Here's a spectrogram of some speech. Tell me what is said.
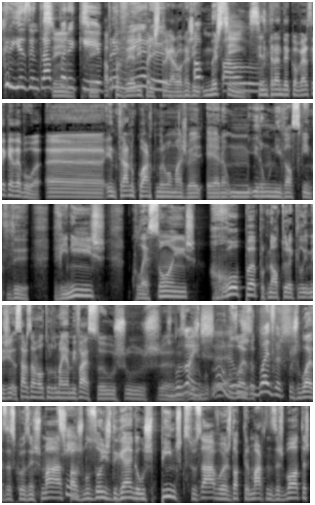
querias entrar Sim, para quê? sim. Ah, Para, ver, e para lhe estragar o arranjinho. Oh, Mas sim, Paulo. centrando a conversa que é da boa. ah, entrar no quarto do meu irmão mais velho era um, ir a um nível seguinte de vinis, coleções. Roupa, porque na altura aquilo, imagina, sabes à altura do Miami Vice, os, os, Os ah, blusões, os, não, eh, blusões, os blazers. os blazers com os enchumados, Sim. pá, os blusões de ganga, os pinos que se usavam, as Dr. Martens, as botas,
